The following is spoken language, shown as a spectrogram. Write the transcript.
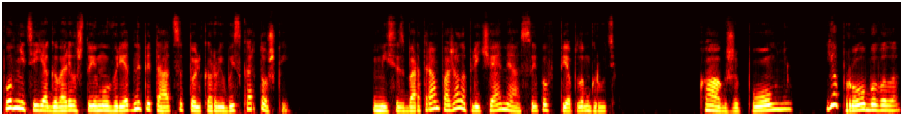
Помните, я говорил, что ему вредно питаться только рыбой с картошкой?» Миссис Бартрам пожала плечами, осыпав пеплом грудь. «Как же помню. Я пробовала.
